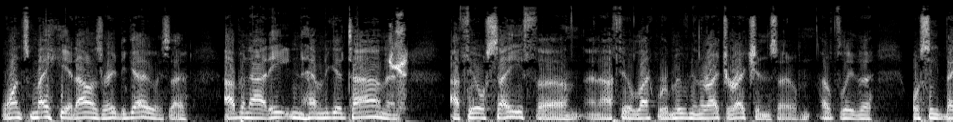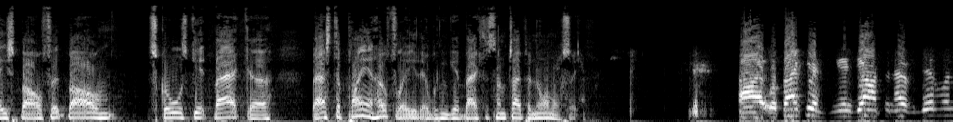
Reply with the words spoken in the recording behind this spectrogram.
once May, and I was ready to go. So I've been out eating, having a good time, and I feel safe, uh, and I feel like we're moving in the right direction. So hopefully the we'll see baseball, football, schools get back. Uh, that's the plan. Hopefully that we can get back to some type of normalcy. All right. Well, thank you. You and Johnson have a good one,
